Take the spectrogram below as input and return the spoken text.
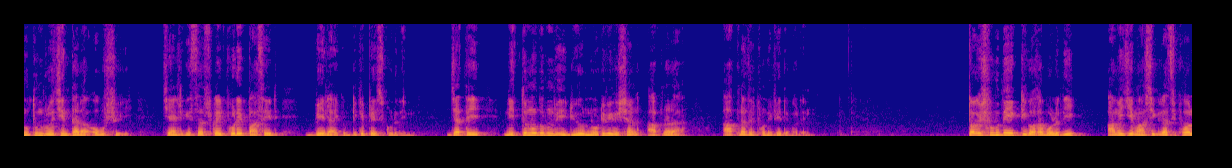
নতুন রয়েছেন তারা অবশ্যই চ্যানেলটিকে সাবস্ক্রাইব করে পাশের বেল আইকনটিকে প্রেস করে দিন, যাতে নিত্য নতুন ভিডিও নোটিফিকেশান আপনারা আপনাদের ফোনে পেতে পারেন। তবে শুরুতে একটি কথা বলে দিই, আমি যে মাসিক রাশিফল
